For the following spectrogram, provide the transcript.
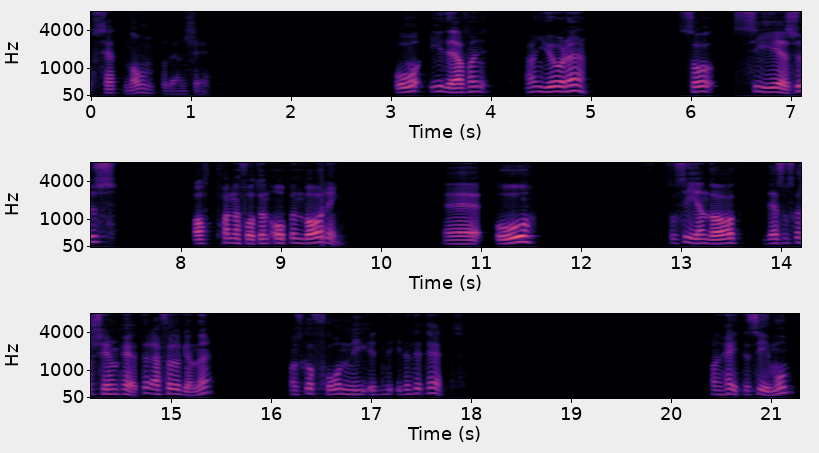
og setter navn på det han ser. Og i det at han, han gjør det, så sier Jesus at han har fått en åpenbaring. Eh, og så sier han da at det som skal skje med Peter, er følgende Han skal få en ny identitet. Han heter Simon,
